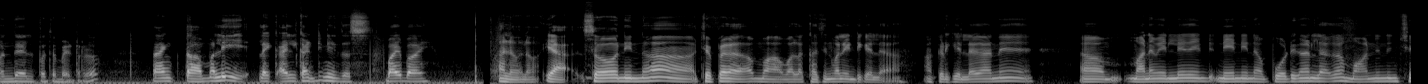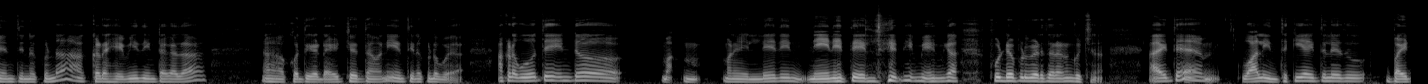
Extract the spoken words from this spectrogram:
ముందే వెళ్ళిపోతే బెటర్ థ్యాంక్ మళ్ళీ like I will continue this bye bye hello hello ya so నిన్న చెప్పా కదా మా వాళ్ళ కజిన్ వాళ్ళ ఇంటికి వెళ్ళా. అక్కడికి వెళ్ళగానే మనం వెళ్ళేది ఏంటి నేను నిన్న పోటీగానిలాగా మార్నింగ్ నుంచి ఏం తినకుండా అక్కడ హెవీ తింటా కదా కొద్దిగా డైట్ చేద్దామని ఏం తినకుండా పోయా. అక్కడ పోతే ఏంటో మనం వెళ్ళేది నేనైతే వెళ్ళేది మెయిన్గా ఫుడ్ ఎప్పుడు పెడతారని కూర్చున్నా. అయితే వాళ్ళు ఇంతకీ అయితే లేదు. బయట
